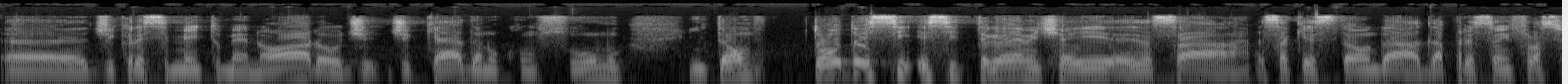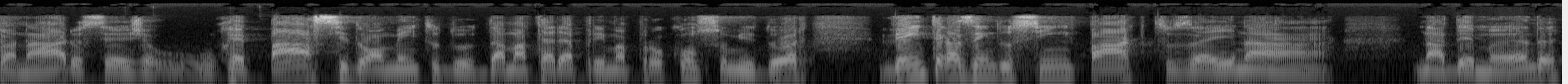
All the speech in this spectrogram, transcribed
uh, de crescimento menor ou de, de queda no consumo. Então, todo esse, esse trâmite aí, essa, essa questão da, da pressão inflacionária, ou seja, o, repasse do aumento do, da matéria-prima para o consumidor, vem trazendo sim impactos aí na, na demanda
